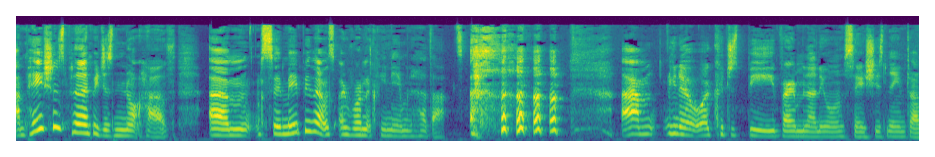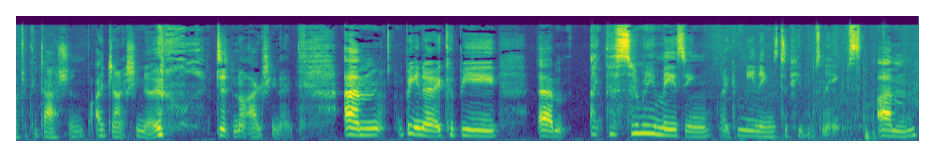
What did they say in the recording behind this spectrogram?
And patience penelope does not have. Um so maybe that was ironically naming her that Um, you know, I could just be very millennial and say she's named after Kardashian, but I didn't actually know. Did not actually know. Um, but you know, it could be um like there's so many amazing like meanings to people's names. Um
